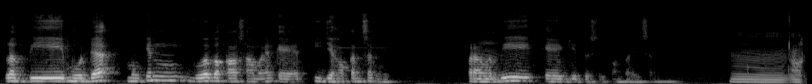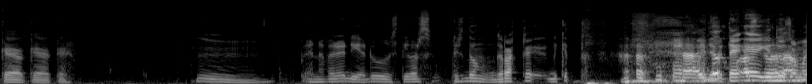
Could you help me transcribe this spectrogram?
lebih muda mungkin gue bakal samain kayak TJ Hawkinson gitu. Kurang Hmm. lebih kayak gitu sih comparisonnya. Hmm, oke oke oke. Hmm, NFL dia, aduh Steelers, please dong gerak kayak dikit. Nah, jadi TE kalau gitu Steelers sama.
